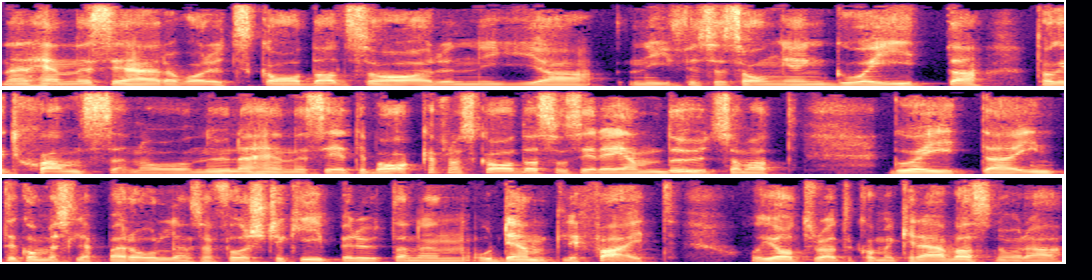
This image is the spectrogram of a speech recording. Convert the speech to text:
när Hennessy här har varit skadad så har nya, ny för säsongen Guaita tagit chansen. Och nu när Hennessy är tillbaka från skada så ser det ändå ut som att Guaita inte kommer släppa rollen som första keeper utan en ordentlig fight. Och jag tror att det kommer krävas några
